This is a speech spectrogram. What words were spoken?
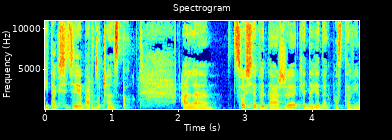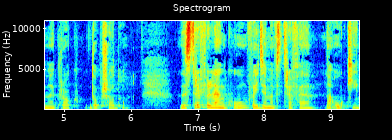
I tak się dzieje bardzo często. Ale co się wydarzy, kiedy jednak postawimy krok do przodu? Ze strefy lęku wejdziemy w strefę nauki.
